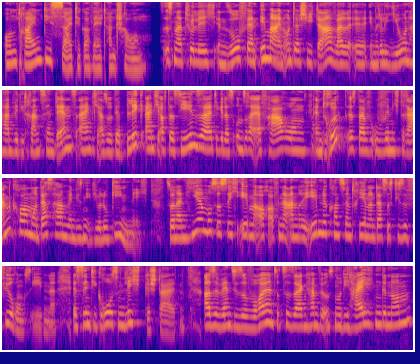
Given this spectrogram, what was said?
und rein diesseitiger Weltanschauung ist natürlich insofern immer ein Unterschied da, weil äh, in Religion haben wir die Transzendenz eigentlich, also der Blick eigentlich auf das Jenseitige, das unserer Erfahrung entrückt ist, da wo wir nicht rankommen und das haben wir in diesen Ideologien nicht. Sondern hier muss es sich eben auch auf eine andere Ebene konzentrieren und das ist diese Führungsebene. Es sind die großen Lichtgestalten. Also wenn Sie so wollen, sozusagen haben wir uns nur die Heiligen genommen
